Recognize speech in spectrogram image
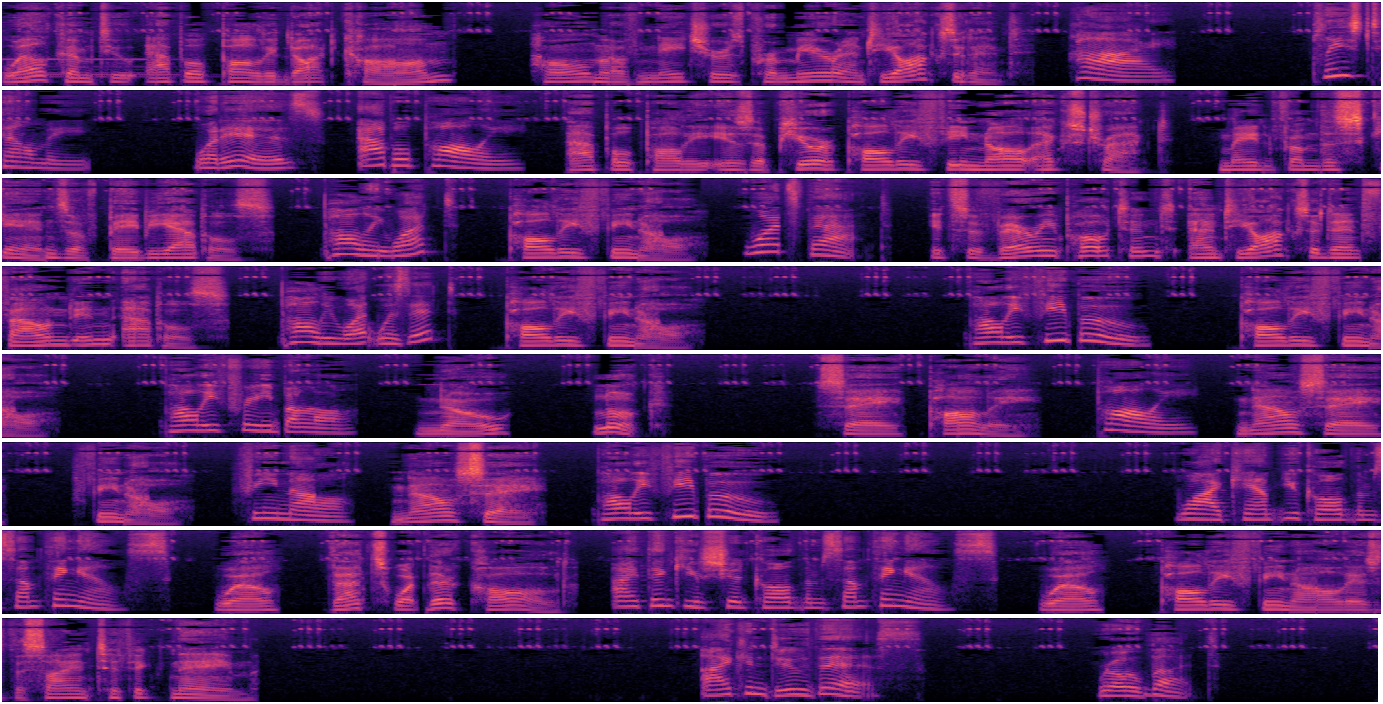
Welcome to ApplePoly.com, home of nature's premier antioxidant. Hi. Please tell me, what is apple poly? Apple Poly is a pure polyphenol extract made from the skins of baby apples. Poly what? Polyphenol. What's that? It's a very potent antioxidant found in apples. Poly what was it? Polyphenol. Polyphebu. Polyphenol. Polyfree ball. No. Look. Say poly. Poly. Now say phenol. Phenol. Now say Polyphebu. Why can't you call them something else? well, that's what they're called. I think you should call them something else. Well, polyphenol is the scientific name. I can do this. Robot.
